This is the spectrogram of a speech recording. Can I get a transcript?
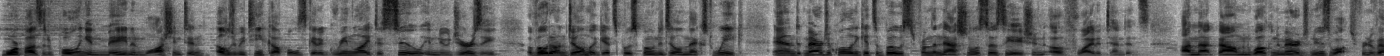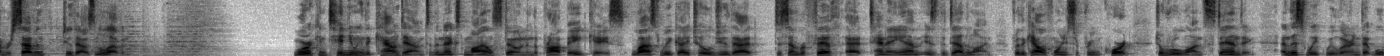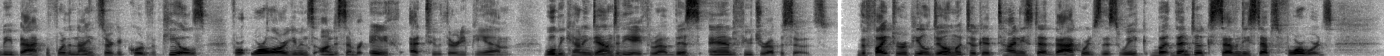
More positive polling in Maine and Washington. LGBT couples get a green light to sue in New Jersey. A vote on DOMA gets postponed until next week. And marriage equality gets a boost from the National Association of Flight Attendants. I'm Matt Baum, and welcome to Marriage News Watch for November 7th, 2011. We're continuing the countdown to the next milestone in the Prop 8 case. Last week I told you that December 5th at 10 a.m. is the deadline for the California Supreme Court to rule on standing. And this week we learned that we'll be back before the Ninth Circuit Court of Appeals for oral arguments on December 8th at 2.30 p.m. We'll be counting down to the 8th throughout this and future episodes. The fight to repeal DOMA took a tiny step backwards this week, but then took 70 steps forwards.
